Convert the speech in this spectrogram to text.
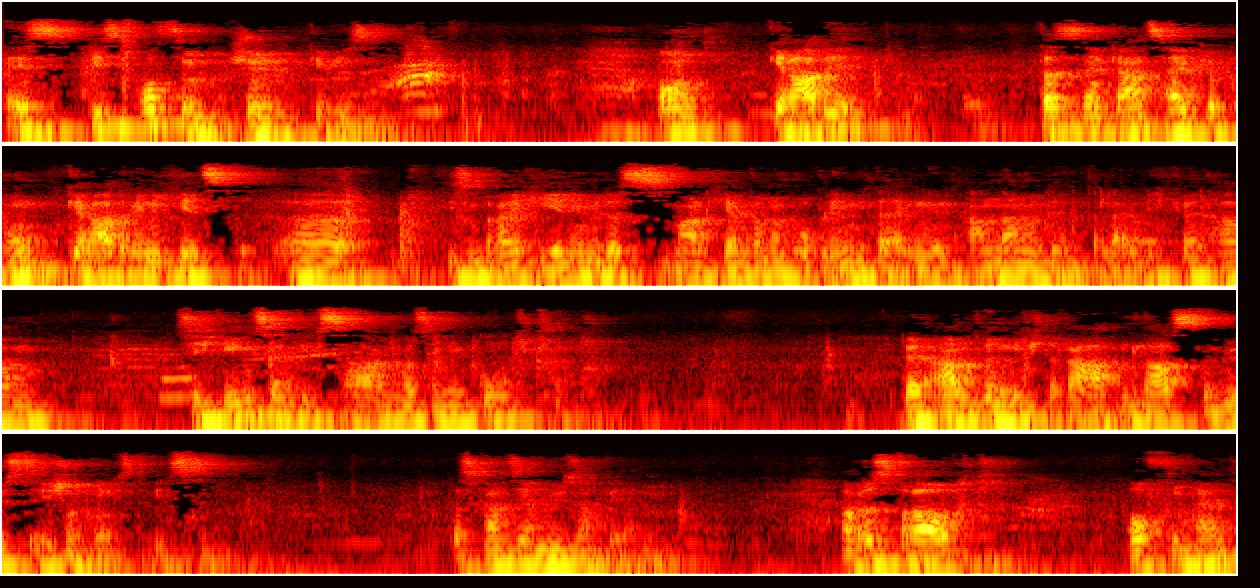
Es ist trotzdem schön gewesen. Und gerade das ist ein ganz heikler Punkt, gerade wenn ich jetzt äh, diesen Bereich hernehme, dass manche einfach ein Problem mit der eigenen Annahme der Leiblichkeit haben, sich gegenseitig sagen, was ihnen gut tut. Den anderen nicht raten lassen, er müsste eh schon längst wissen. Das kann sehr mühsam werden. Aber das braucht Offenheit,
